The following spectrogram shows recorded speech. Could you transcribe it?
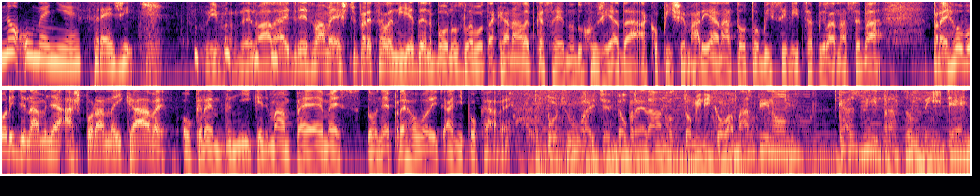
no umenie prežiť. Výborné. No ale aj dnes máme ešte predsa len jeden bonus, lebo taká nálepka sa jednoducho žiada, ako píše Mariana, toto by si vycepila na seba. Prehovoriť na mňa až po rannej káve. Okrem dní, keď mám PMS, to neprehovoriť ani po káve. Počúvajte Dobré ráno s Dominikom a Martinom každý pracovný deň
